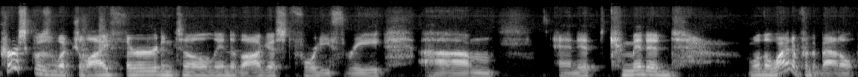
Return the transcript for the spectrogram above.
Kursk was what July 3rd until the end of August 43. Um, and it committed, well, the lineup for the battle,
